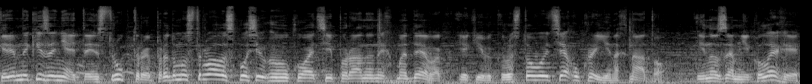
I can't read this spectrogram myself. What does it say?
Керівники занять та інструктори продемонстрували спосіб евакуації поранених медевак, які використовуються у країнах НАТО. Іноземні колеги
